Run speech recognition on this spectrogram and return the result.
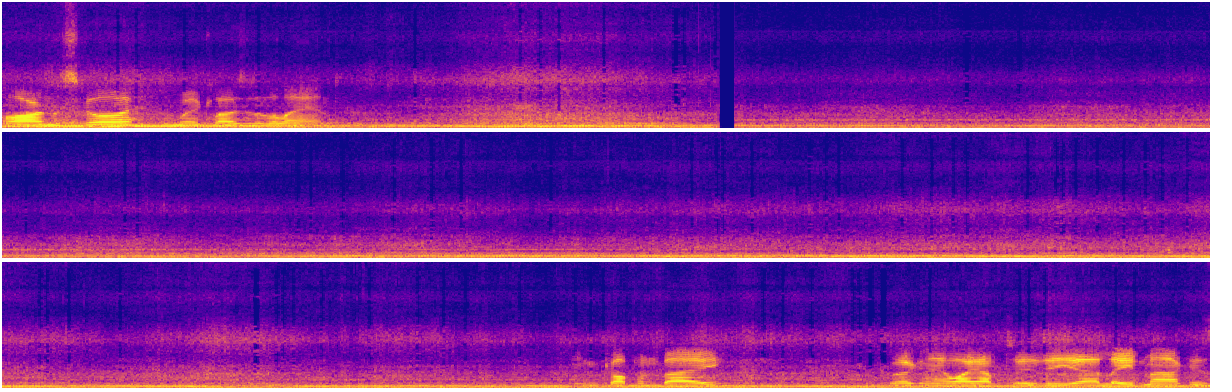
higher in the sky and we're closer to the land. Coffin Bay, working our way up to the uh, lead markers.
